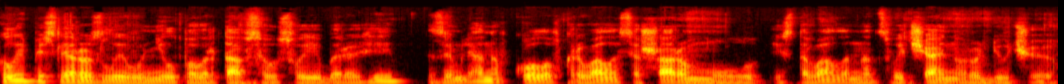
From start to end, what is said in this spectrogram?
Коли після розливу Ніл повертався у свої береги, земля навколо вкривалася шаром мулу і ставала надзвичайно родючою.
